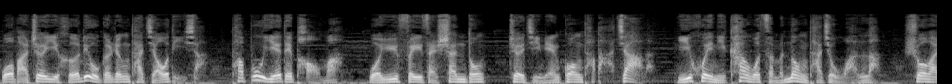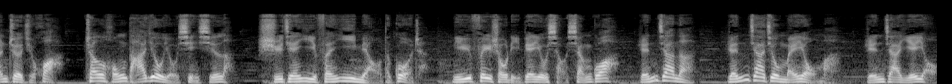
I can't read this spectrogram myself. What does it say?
我把这一盒六个扔他脚底下，他不也得跑吗？我于飞在山东这几年，光他打架了一会，你看我怎么弄他就完了。”说完这句话，张宏达又有信心了。时间一分一秒的过着，你于飞手里边有小香瓜，人家呢？人家就没有吗？人家也有，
